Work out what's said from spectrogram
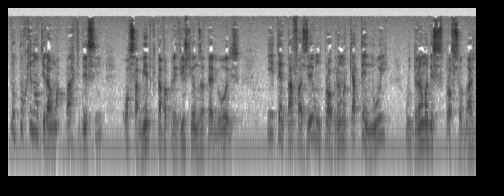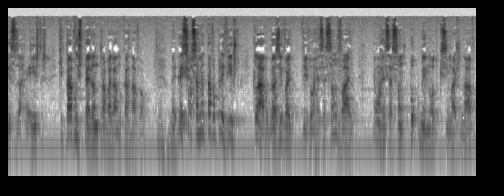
Então, por que não tirar uma parte desse orçamento que estava previsto em anos anteriores e tentar fazer um programa que atenue o drama desses profissionais, desses artistas que estavam esperando trabalhar no carnaval? Uhum. Esse orçamento estava previsto. Claro, o Brasil vai viver uma recessão? Vai. É uma recessão um pouco menor do que se imaginava,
